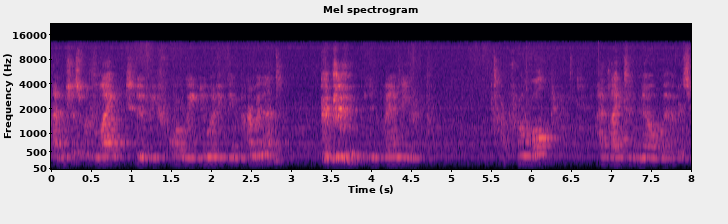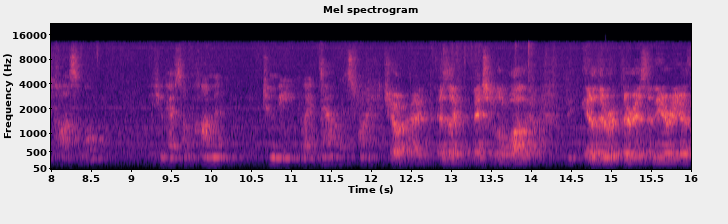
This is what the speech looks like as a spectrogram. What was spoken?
I just would like to, before we do anything permanent, granting approval, I'd like to know whether it's possible. If you have some comment to me right now, that's fine. Sure, I- as I mentioned a little while ago, you know, there, there is an area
